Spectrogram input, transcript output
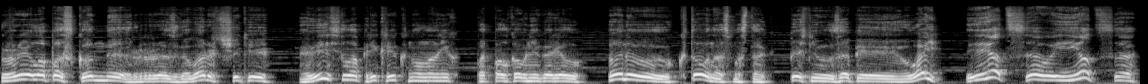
рылопосконные разговорчики!» Весело прикрикнул на них подполковник Горелов. «А ну, кто у нас мастак? Песню запевай!» «Вьется, вьется!»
